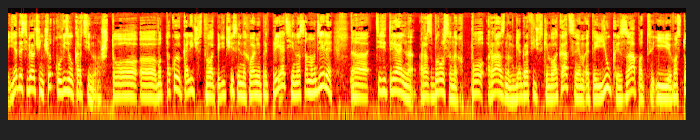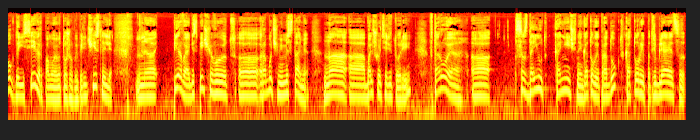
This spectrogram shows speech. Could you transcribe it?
я для себя очень четко увидел картину, что вот такое количество перечисленных вами предприятий на самом деле территориально разбросанных по разным географическим локациям, это и юг, и запад, и восток, да и север, по-моему, тоже вы перечислили, Первое, обеспечивают э, рабочими местами на э, большой территории. Второе, э, создают конечный готовый продукт, который потребляется,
